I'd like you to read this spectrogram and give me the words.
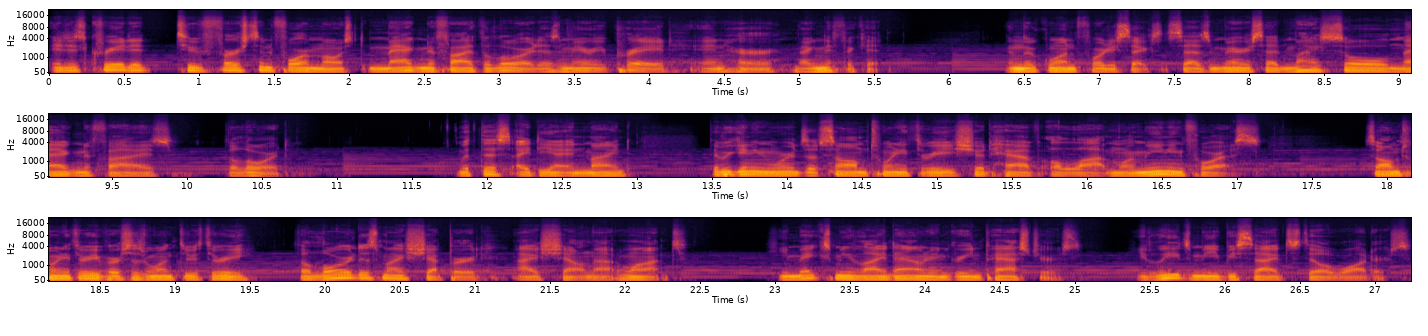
It is created to first and foremost magnify the Lord, as Mary prayed in her Magnificat. In Luke 1 46, it says, Mary said, My soul magnifies the Lord. With this idea in mind, the beginning words of Psalm 23 should have a lot more meaning for us. Psalm 23, verses 1 through 3 The Lord is my shepherd, I shall not want. He makes me lie down in green pastures. He leads me beside still waters.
